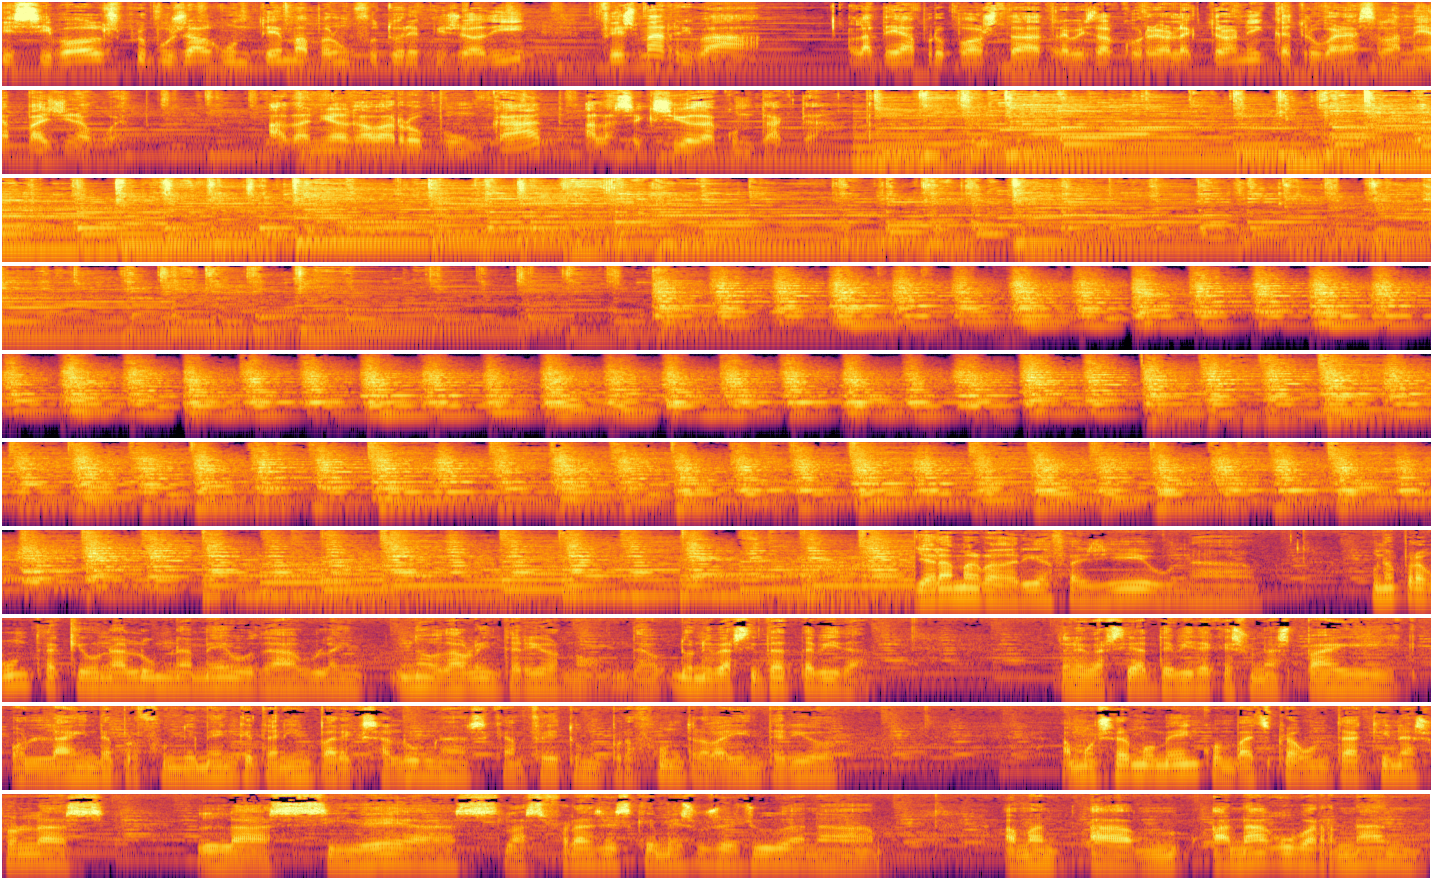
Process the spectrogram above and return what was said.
I si vols proposar algun tema per un futur episodi, fes-me arribar la teva proposta a través del correu electrònic que trobaràs a la meva pàgina web a danielgavarro.cat a la secció de contacte. Ara m'agradaria afegir una, una pregunta que un alumne meu d'aula no, d'aula interior, no, d'Universitat de Vida, d'Universitat de Vida, que és un espai online d'aprofundiment que tenim per exalumnes que han fet un profund treball interior. En un cert moment, quan vaig preguntar quines són les, les idees, les frases que més us ajuden a, a, a, a anar governant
